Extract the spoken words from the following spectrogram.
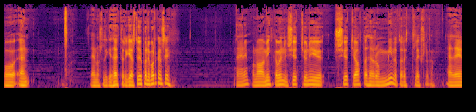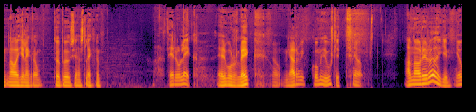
Og en þeir náttúrulega ekki þetta er að gerast upp hann í borgansi Nei, nei, og náða að minka munni 79-78 þegar á mínútur eftir leiksluga en þeir náða ekki lengra á töpuðu síðans leiknum. Þeir eru leik. Þeir voru leik. Njarvík komið í úslitt Já. annar ári í röð ekki? Jú.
